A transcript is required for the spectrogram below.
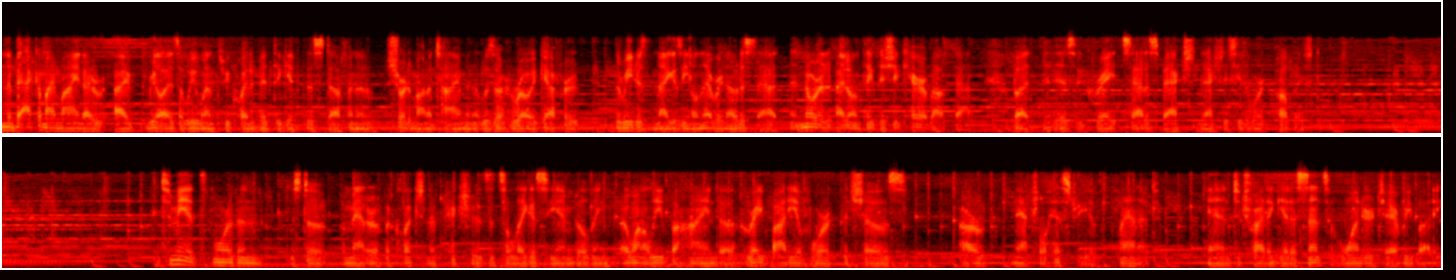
In the back of my mind, I, I realized that we went through quite a bit to get this stuff in a short amount of time, and it was a heroic effort. The readers of the magazine will never notice that, and nor I don't think they should care about that. But it is a great satisfaction to actually see the work published. To me, it's more than just a, a matter of a collection of pictures. It's a legacy I'm building. I want to leave behind a great body of work that shows our natural history of the planet, and to try to get a sense of wonder to everybody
